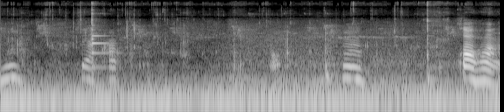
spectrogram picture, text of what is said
อืมแซ่บครับ อืม ข้อหวัง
